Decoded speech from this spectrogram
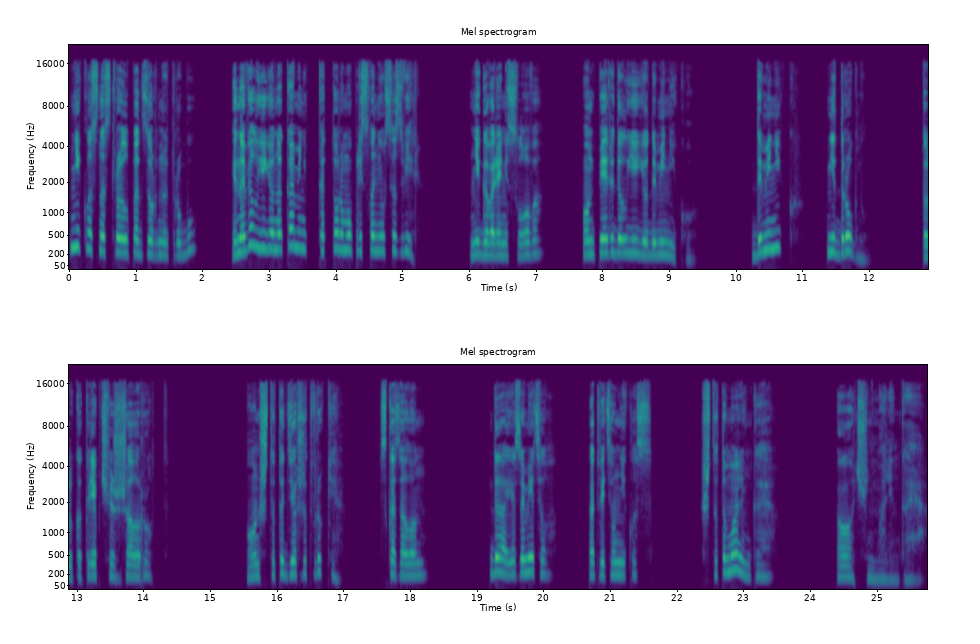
Никлас настроил подзорную трубу и навел ее на камень, к которому прислонился зверь. Не говоря ни слова, он передал ее Доминику. Доминик не дрогнул, только крепче сжал рот. «Он что-то держит в руке», — сказал он. «Да, я заметил», — ответил Никлас. «Что-то маленькое. Очень маленькое».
